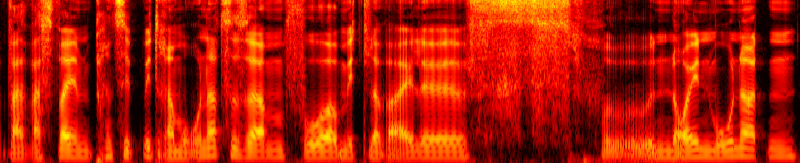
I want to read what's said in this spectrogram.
was, was wir im Prinzip mit Ramona zusammen vor mittlerweile neun Monaten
